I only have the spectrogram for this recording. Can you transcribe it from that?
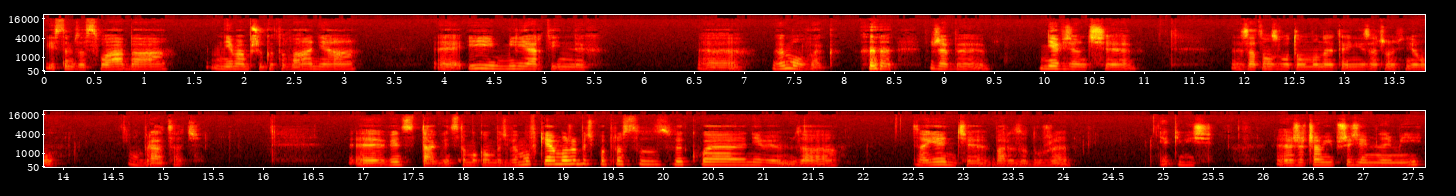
jestem za słaba, nie mam przygotowania e, i miliard innych e, wymówek, żeby nie wziąć się za tą złotą monetę i nie zacząć nią obracać. E, Więc tak, więc to mogą być wymówki, a może być po prostu zwykłe, nie wiem, za, zajęcie bardzo duże jakimiś e, rzeczami przyziemnymi.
